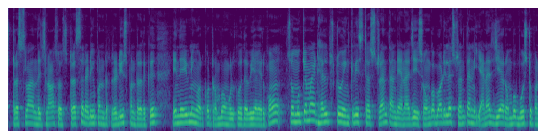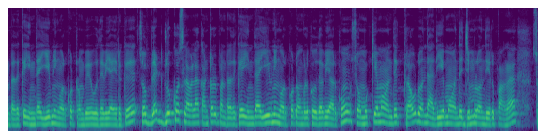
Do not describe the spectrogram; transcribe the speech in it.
ஸ்ட்ரெஸ்லாம் இருந்துச்சுன்னா ஸோ ஸ்ட்ரெஸ்ஸை ரெடி பண்ணுற ரெடியூஸ் பண்ணுறதுக்கு இந்த ஈவினிங் ஒர்க் அவுட் ரொம்ப உங்களுக்கு உதவியாக இருக்கும். ஸோ முக்கியமாக it helps to increase the strength and energy so உங்கள் பாடியில் ஸ்ட்ரென்த் அண்ட் எனர்ஜியை ரொம்ப பூஸ்ட் பண்ணுறதுக்கு இந்த ஈவினிங் ஒர்க் அவுட் ரொம்பவே உதவியாக இருக்குது ஸோ பிளட் குளுக்கோஸ் லெவலை கண்ட்ரோல் பண்ணுறதுக்கு இந்த ஈவினிங் ஒர்க் அவுட் உங்களுக்கு உதவியாக இருக்கும். ஸோ முக்கியமாக வந்து க்ரௌட் வந்து அதிகமாக வந்து ஜிம்மில் வந்து இருப்பாங்க. ஸோ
